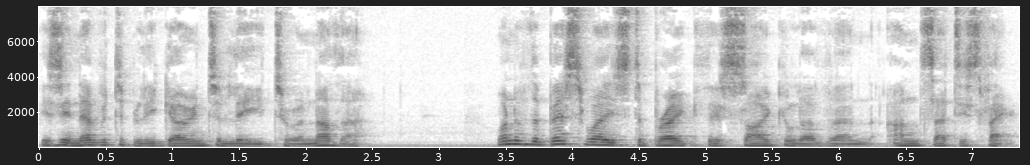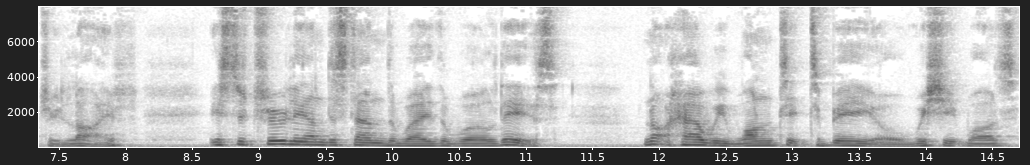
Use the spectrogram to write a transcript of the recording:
is inevitably going to lead to another. One of the best ways to break this cycle of an unsatisfactory life is to truly understand the way the world is, not how we want it to be or wish it was,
